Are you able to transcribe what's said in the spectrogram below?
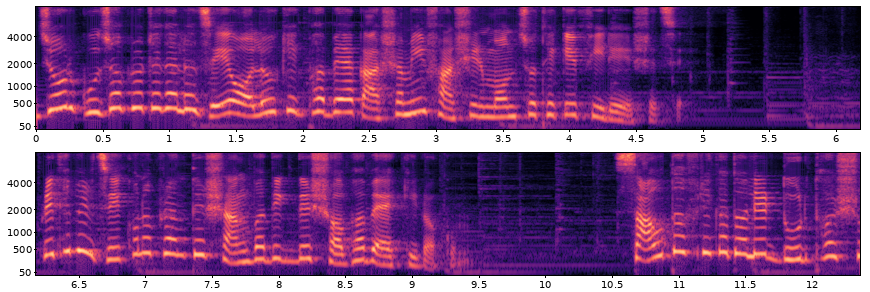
জোর গুজব রটে গেল যে অলৌকিকভাবে এক আসামি ফাঁসির মঞ্চ থেকে ফিরে এসেছে। পৃথিবীর যে কোনো প্রান্তের সাংবাদিকদের স্বভাব একই রকম। সাউথ আফ্রিকা দলের দুর্ধর্ষ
